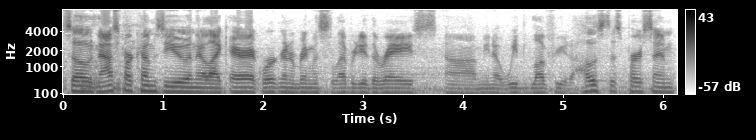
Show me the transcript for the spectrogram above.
So NASCAR comes to you and they're like, Eric, we're going to bring the celebrity to the race. Um, you know, we'd love for you to host this person.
